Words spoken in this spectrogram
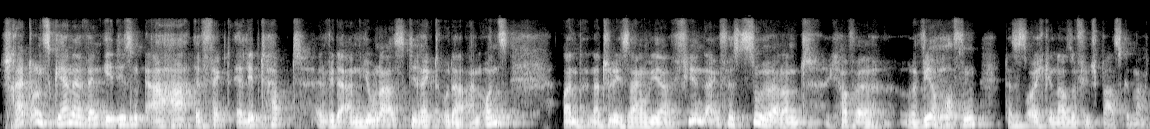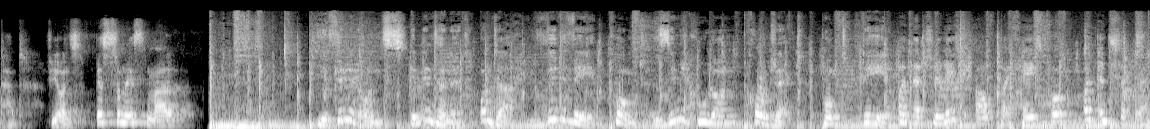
Schreibt uns gerne, wenn ihr diesen Aha-Effekt erlebt habt, entweder an Jonas direkt oder an uns. Und natürlich sagen wir vielen Dank fürs Zuhören und ich hoffe, oder wir hoffen, dass es euch genauso viel Spaß gemacht hat wie uns. Bis zum nächsten Mal. Ihr findet uns im Internet unter www.semikolonproject.de und natürlich auch bei Facebook und Instagram.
